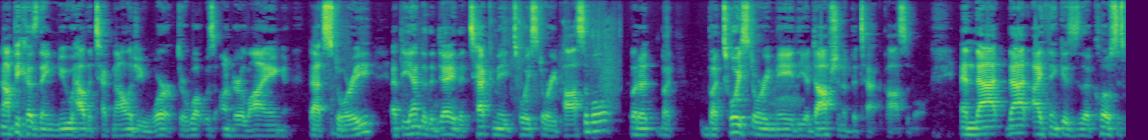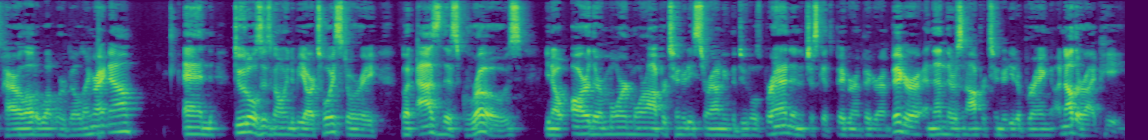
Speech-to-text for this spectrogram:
not because they knew how the technology worked or what was underlying that story. At the end of the day, the tech made Toy Story possible, but a, but but Toy Story made the adoption of the tech possible. And that that I think is the closest parallel to what we're building right now. And Doodles is going to be our Toy Story, but as this grows, you know, are there more and more opportunities surrounding the Doodles brand and it just gets bigger and bigger and bigger? And then there's an opportunity to bring another IP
